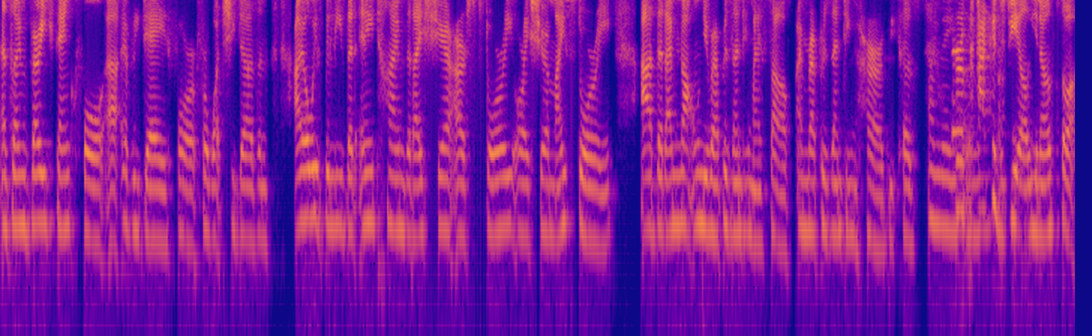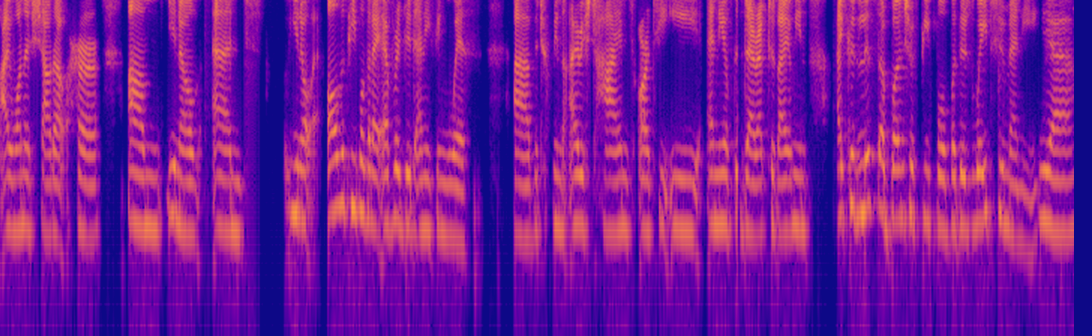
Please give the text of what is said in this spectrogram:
And so i'm very thankful uh, every day for for what she does. And i always believe that any time that i share our story or i share my story uh, that i'm not only representing myself i'm representing her because Amazing. her package deal you know? So i want to shout out her. Um you know and you know all the people that i ever did anything with uh, between the Irish Times, RTE, any of the directors. I, I mean, I could list a bunch of people, but there's way too many. Yeah.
